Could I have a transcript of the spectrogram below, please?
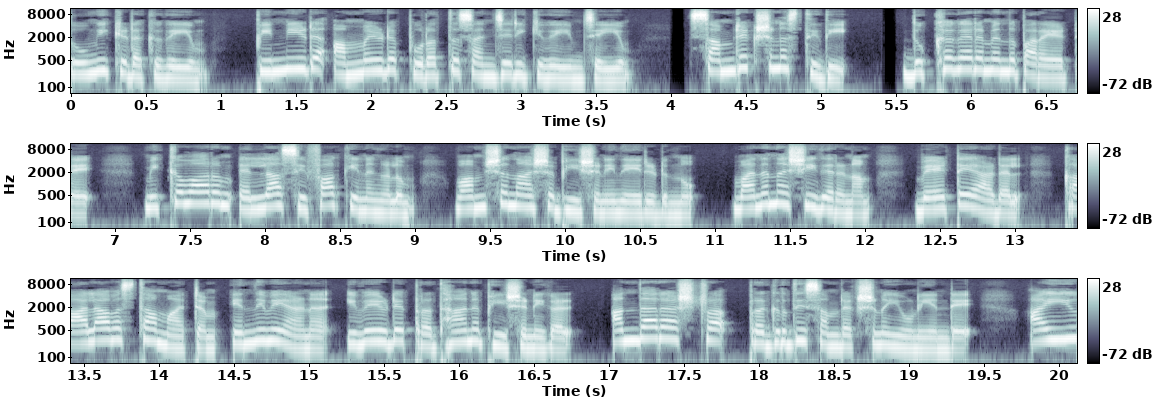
തൂങ്ങിക്കിടക്കുകയും പിന്നീട് അമ്മയുടെ പുറത്ത് സഞ്ചരിക്കുകയും ചെയ്യും. സംരക്ഷണ സ്ഥിതി ദുഃഖകരമെന്ന് പറയട്ടെ മിക്കവാറും എല്ലാ സിഫാക്ക് ഇനങ്ങളും വംശനാശ ഭീഷണി നേരിടുന്നു. വനനശീകരണം വേട്ടയാടൽ കാലാവസ്ഥാ മാറ്റം എന്നിവയാണ് ഇവയുടെ പ്രധാന ഭീഷണികൾ. അന്താരാഷ്ട്ര പ്രകൃതി സംരക്ഷണ യൂണിയന്റെ ഐ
